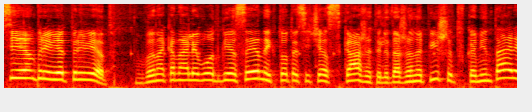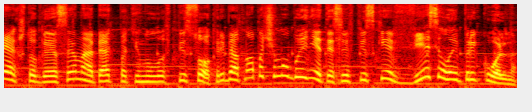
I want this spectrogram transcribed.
Всем привет-привет! Вы на канале Вот ГСН, и кто-то сейчас скажет или даже напишет в комментариях, что ГСН опять потянуло в песок. Ребят, ну а почему бы и нет, если в песке весело и прикольно?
